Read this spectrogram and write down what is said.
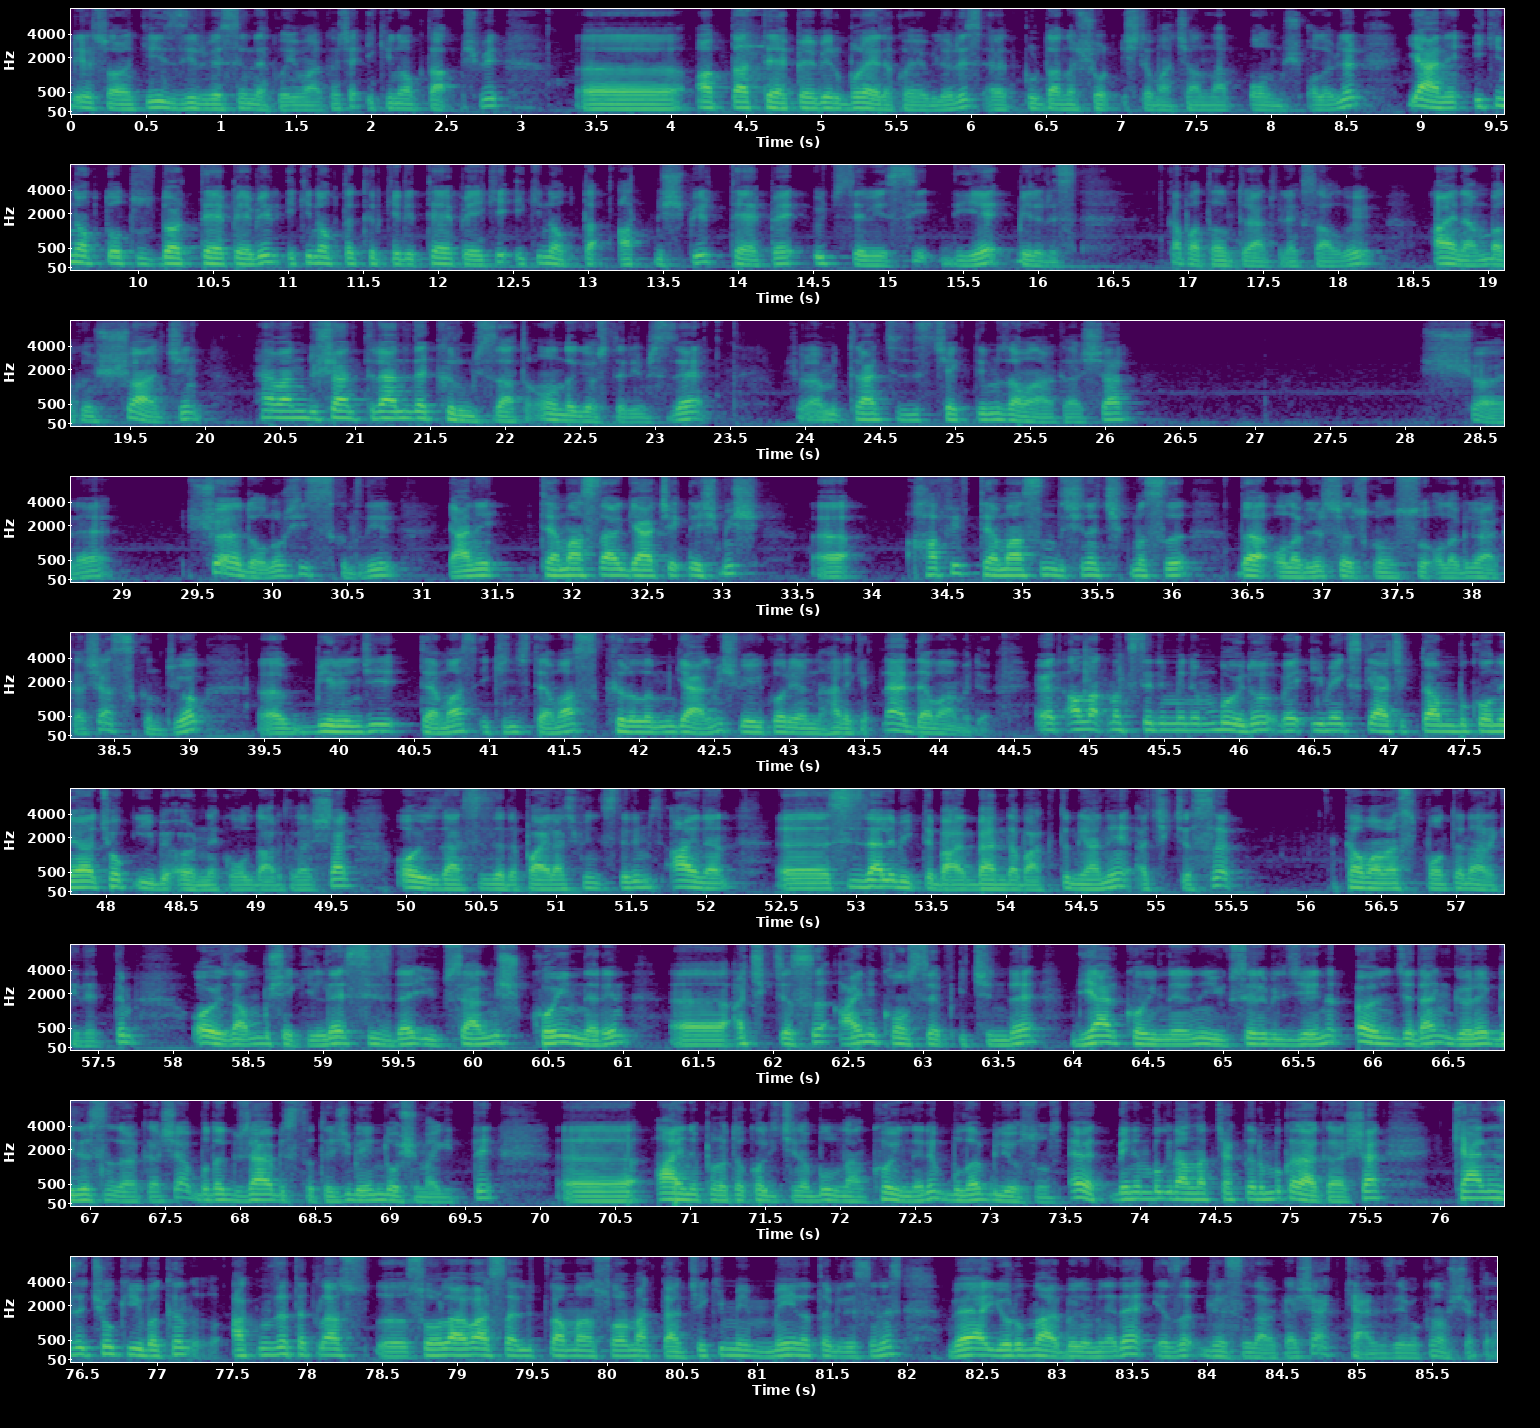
bir sonraki zirvesini de koyayım arkadaşlar. 2.61 ee, hatta TP1 buraya da koyabiliriz. Evet buradan da short işlem açanlar olmuş olabilir. Yani 2.34 TP1, 2.47 TP2, 2.61 TP3 seviyesi diyebiliriz. Kapatalım trend flex algıyı. Aynen bakın şu an için hemen düşen trendi de kırmış zaten. Onu da göstereyim size. Şuradan bir trend çizgisi çektiğimiz zaman arkadaşlar şöyle şöyle de olur. Hiç sıkıntı değil. Yani temaslar gerçekleşmiş. E, hafif temasın dışına çıkması da olabilir söz konusu olabilir arkadaşlar sıkıntı yok. E, birinci temas ikinci temas kırılım gelmiş ve yukarı yönlü hareketler devam ediyor. Evet anlatmak istediğim benim buydu ve IMEX gerçekten bu konuya çok iyi bir örnek oldu arkadaşlar. O yüzden sizle de paylaşmak istedim. Aynen e, sizlerle birlikte ben, ben de baktım yani açıkçası tamamen spontane hareket ettim. O yüzden bu şekilde siz de yükselmiş coinlerin e, açıkçası aynı konsept içinde diğer coinlerinin yükselebileceğini önceden görebilirsiniz arkadaşlar. Bu da güzel bir strateji. Benim de hoşuma gitti. E, aynı protokol içinde bulunan coinleri bulabiliyorsunuz. Evet benim bugün anlatacaklarım bu kadar arkadaşlar. Kendinize çok iyi bakın. Aklınıza takılan e, sorular varsa lütfen bana sormaktan çekinmeyin. Mail atabilirsiniz veya yorumlar bölümüne de yazabilirsiniz arkadaşlar. Kendinize iyi bakın. Hoşçakalın.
